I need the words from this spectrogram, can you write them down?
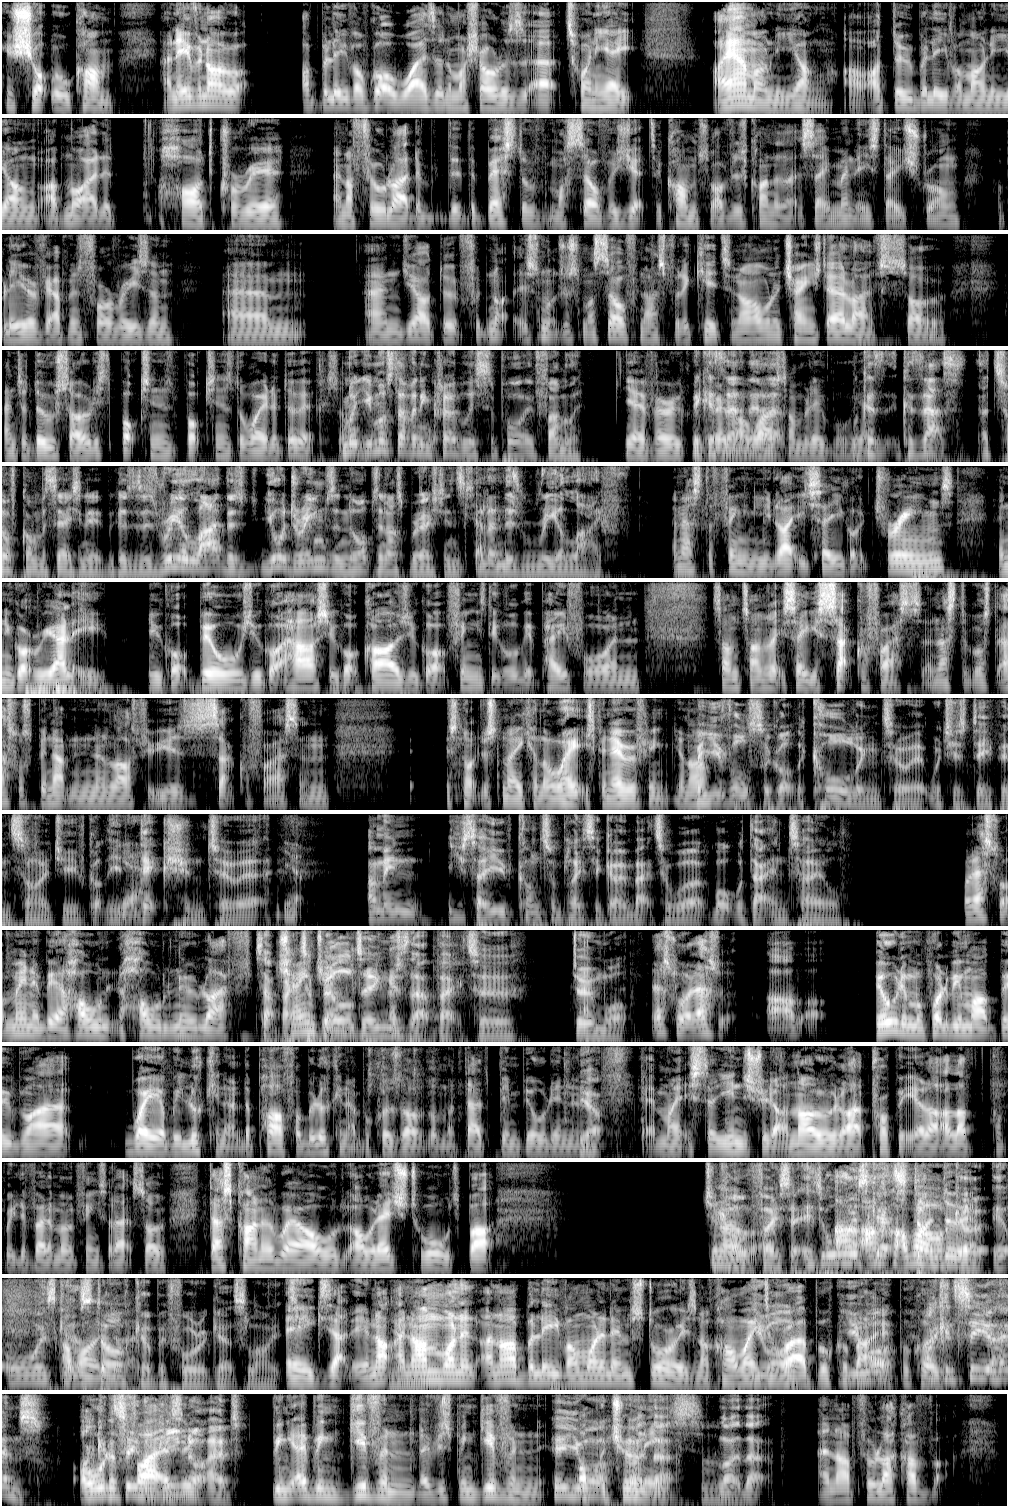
Your shot will come. And even though I believe I've got a wise head on my shoulders at 28, I am only young. I, I do believe I'm only young. I've not had a hard career, and I feel like the, the, the best of myself is yet to come. So I've just kind of, like say, mentally stayed strong. I believe everything happens for a reason. Um, and yeah, I'll do it for not. It's not just myself now; it's for the kids, and I want to change their lives. So, and to do so, this boxing is boxing's the way to do it. So, But you must have an incredibly supportive family. yeah, very good. Because that- my that- wife's unbelievable. yeah. Because because that's a tough conversation here. Because there's real life, there's your dreams and hopes and aspirations, and then there's real life. And that's the thing. You like you say, you got dreams and you got reality. You got bills, you got house, you got cars, you got things that got to get paid for. And sometimes, like you say, you sacrifice, and that's the that's what's been happening in the last few years. Sacrifice, and it's not just making the weight; it's been everything. You know. But you've also got the calling to it, which is deep inside you. You've got the Yeah. addiction to it. Yeah. I mean, you say you've contemplated going back to work. What would that entail? Well, that's what I mean. It'd be a whole whole new life. Is that back changing. to building? That's, Is that back to doing what? that's what that's what, uh, building will probably be my be my way I'll be looking at the path I'll be looking at because of, of my dad's been building and Yeah. uh, my it's the industry that I know like property I, I love property development things like that so that's kind of where I would I would edge towards but do You you know can't face it. It always I- gets I darker. it. always gets it. darker before it gets light. exactly and I, and know? I'm one of, and I believe I'm one of them stories and I can't wait You to are. write a book about it because I can see your hands. I all the fighters you have- been they've been given they've just been given opportunities are, like that. Like that. and I feel like I've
